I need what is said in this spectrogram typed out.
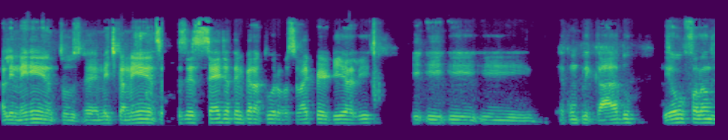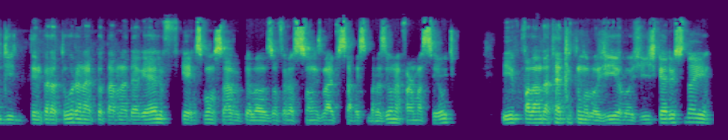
Alimentos, é, medicamentos, às vezes cede a temperatura, você vai perder ali e, e, e, e é complicado. Eu, falando de temperatura, na época eu estava na DHL, fiquei responsável pelas operações Life Science Brasil, né, farmacêutica, e falando até tecnologia, logística, era isso daí.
